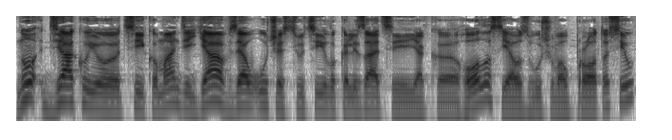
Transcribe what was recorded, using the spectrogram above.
Ну, дякую цій команді. Я взяв участь у цій локалізації як е, голос. Я озвучував протосів.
